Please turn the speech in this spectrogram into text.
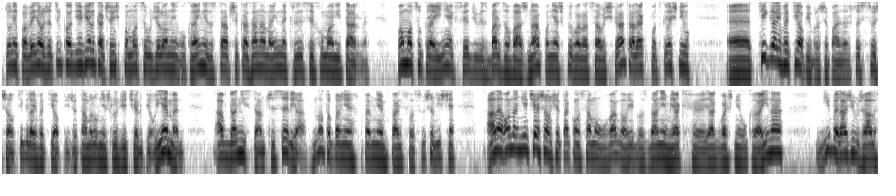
który powiedział, że tylko niewielka część pomocy udzielonej Ukrainie została przekazana na inne kryzysy humanitarne. Pomoc Ukrainie, jak stwierdził, jest bardzo ważna, ponieważ wpływa na cały świat, ale jak podkreślił e, Tigraj w Etiopii, proszę Państwa, ktoś słyszał, Tigraj w Etiopii, że tam również ludzie cierpią. Jemen, Afganistan czy Syria, no to pewnie, pewnie Państwo słyszeliście, ale one nie cieszą się taką samą uwagą, jego zdaniem, jak, jak właśnie Ukraina i wyraził żal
